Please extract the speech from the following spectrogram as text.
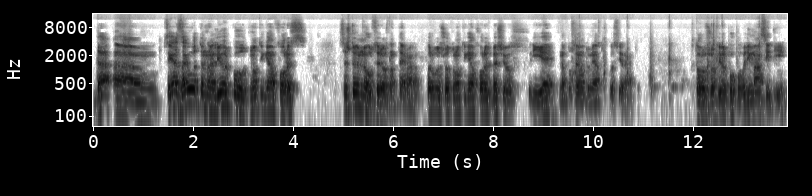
Да, а, сега загубата на Ливърпул от Нотингам Форест също е много сериозна тема. Първо, защото Nottingham Форест беше в ИЕ на последното място в класирането. Второ, защото Ливърпул победи Ман Сити,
